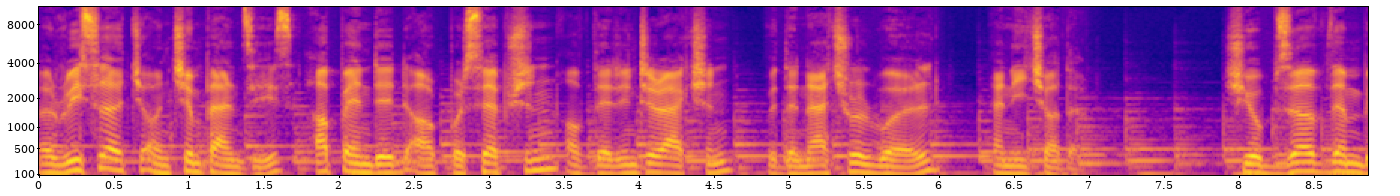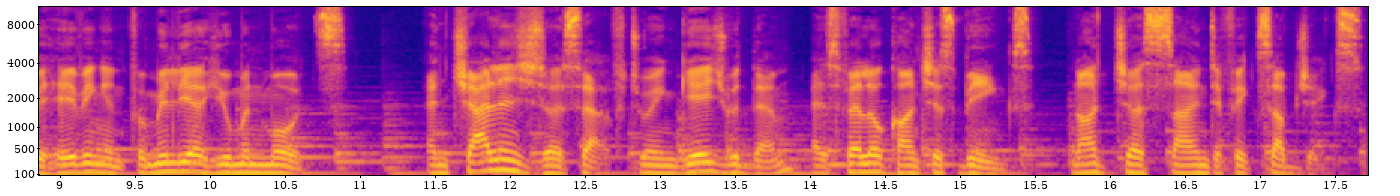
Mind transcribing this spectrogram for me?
Her research on chimpanzees upended our perception of their interaction with the natural world and each other. She observed them behaving in familiar human modes and challenged herself to engage with them as fellow conscious beings, not just scientific subjects.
